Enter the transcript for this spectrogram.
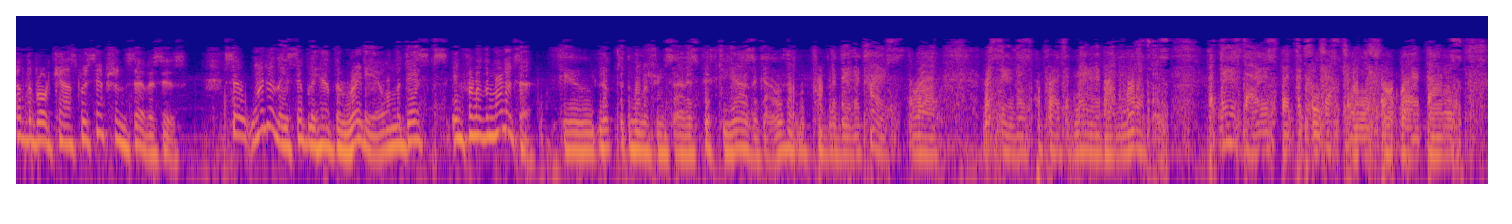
of the broadcast reception services. So why don't they simply have the radio on the desks in front of the monitor? If you looked at the monitoring service 50 years ago, that would probably be the case. There were receivers operated mainly by the monitors. But these days, with the the shortwave bands,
